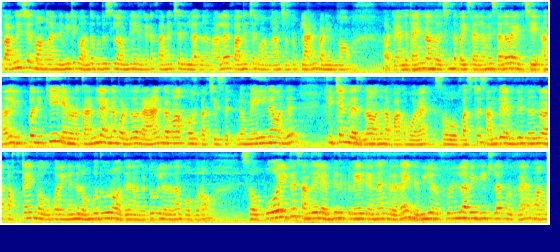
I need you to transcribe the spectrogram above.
ஃபர்னிச்சர் வாங்கலாம். இந்த வீட்டுக்கு வந்த புதுசில் வந்து எங்ககிட்ட ஃபர்னிச்சர் இல்லாததுனால ஃபர்னிச்சர் வாங்கலாம்னு சொல்லிட்டு பிளான் பண்ணியிருந்தோம். பட் அந்த டைம் நாங்கள் வச்சிருந்த பைசா எல்லாமே செலவாயிடுச்சு. அதனால இப்போதைக்கு என்னோட கண்ணில் என்ன படுதோ ரேண்டமாக ஒரு பர்ச்சேஸ் மெயினாக வந்து கிச்சன் வேர்ஸ் தான் வந்து நான் பார்க்க போகிறேன் ஸோ ஃபஸ்ட்டு சந்தை எப்படி இருக்குதுன்னு நான் ஃபஸ்ட் டைம் போக போகிறேன் இங்கேருந்து ரொம்ப தூரம் அது. நாங்கள் டூ வீலரில் தான் போக போகிறோம் ஸோ போயிட்டு சந்தையில் எப்படி இருக்குது ரேட் என்னங்கிறத இந்த வீடியோவில் ஃபுல்லாகவே டீட்டெயிலாக கொடுக்குறேன். வாங்க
